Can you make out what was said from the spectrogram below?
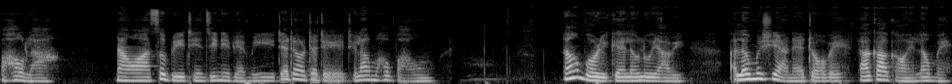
မဟုတ်လားနောင်ဟာစွတ်ပြီးထင်ကြီးနေပြန်ပြီတက်တော့တက်တယ်ဒီလောက်မဟုတ်ပါဘူးနောက်ဘော်ရီကဲလုံးလို့ရပြီ အလုံးမရှိရနဲ့တော့ပဲလာကကောင်ရင်လုံးမယ်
